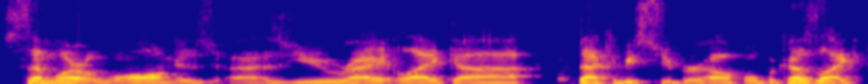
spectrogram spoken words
similar along as as you, right? Like uh, that can be super helpful because like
